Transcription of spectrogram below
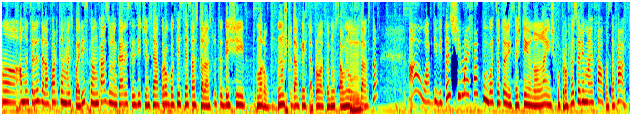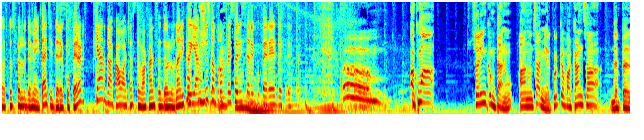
uh, am înțeles de la foarte mulți părinți că în cazul în care, să zicem, se aprobă chestia asta 100%, deși, mă rog, nu știu dacă este aprobată nu sau nu Mhm. 100%, au activități și mai fac cu învățătorii, să știi, în online și cu profesorii mai fac, o să facă tot felul de meditații, de recuperări, chiar dacă au această vacanță de o lună. Adică îi Vacanță ajută de profesorii o să lună. recupereze cât de cât. Um, acum, Sorin Câmpeanu a anunțat miercuri că vacanța de pe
